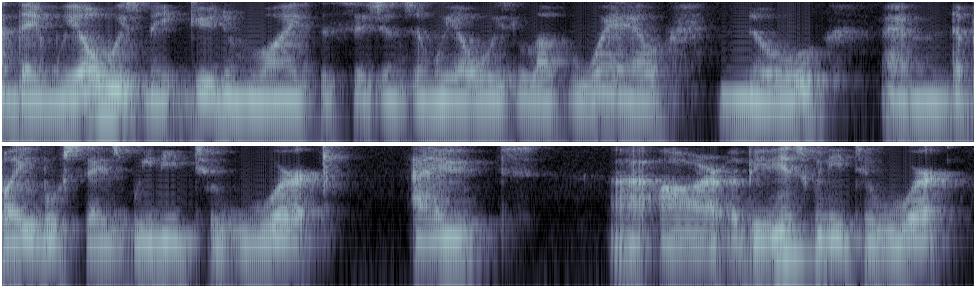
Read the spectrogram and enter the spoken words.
and then we always make good and wise decisions and we always love well. No, um, the Bible says we need to work out uh, our obedience, we need to work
